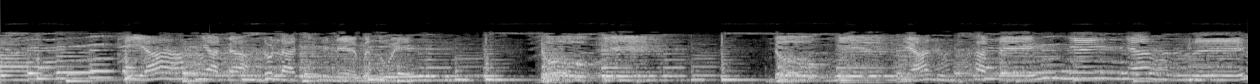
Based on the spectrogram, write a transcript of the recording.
တရားမြတ်တာလွတ်လာခြင်းနဲ့မသွေဒုက္ခဒုက္ခညာလူခတ်တဲ့ငြိမ်းချမ်းလေး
